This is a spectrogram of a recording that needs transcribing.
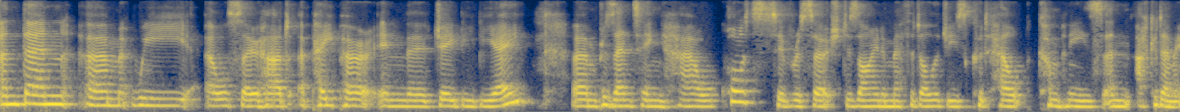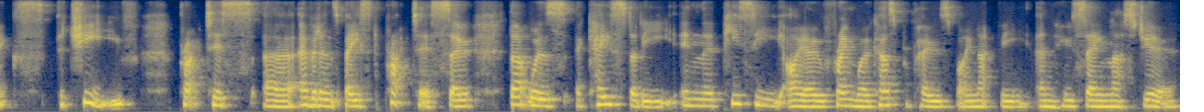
And then um, we also had a paper in the JBBA um, presenting how qualitative research design and methodologies could help companies and academics achieve practice, uh, evidence based practice. So that was a case study in the PCIO framework as proposed by Naqvi and Hussain last year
